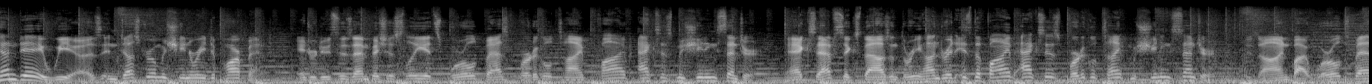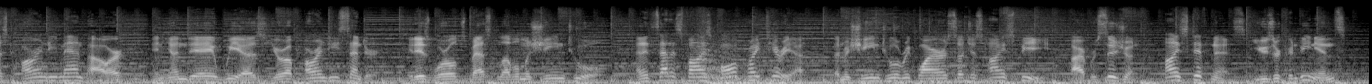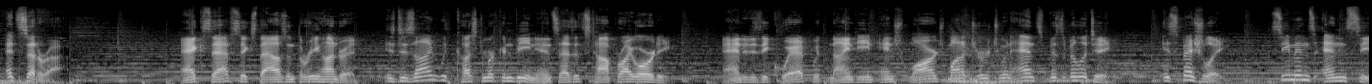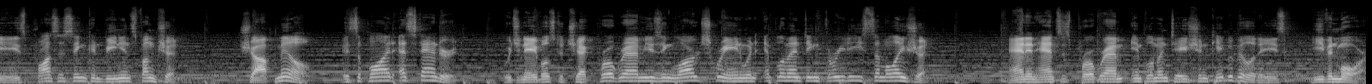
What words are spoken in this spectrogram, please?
Hyundai Wia's Industrial Machinery Department introduces ambitiously its world best vertical type 5 axis machining center. XF 6300 is the 5 axis vertical type machining center designed by world's best R&D manpower in Hyundai Wia's Europe R&D Center. It is world's best level machine tool and it satisfies all criteria that machine tool requires such as high speed, high precision, high stiffness, user convenience, etc. XF 6300 is designed with customer convenience as its top priority, and it is equipped with 19-inch large monitor to enhance visibility, especially Siemens NC's processing convenience function. Shop Mill is supplied as standard, which enables to check program using large screen when implementing 3D simulation, and enhances program implementation capabilities even more.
